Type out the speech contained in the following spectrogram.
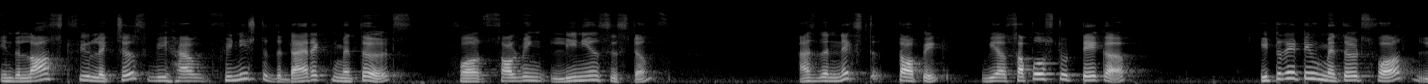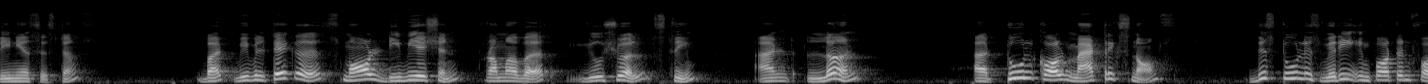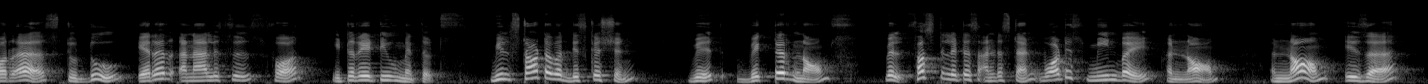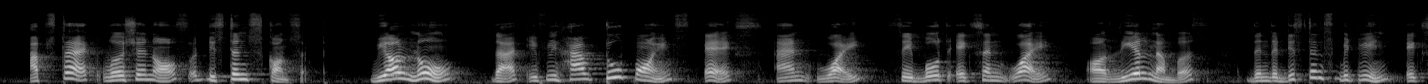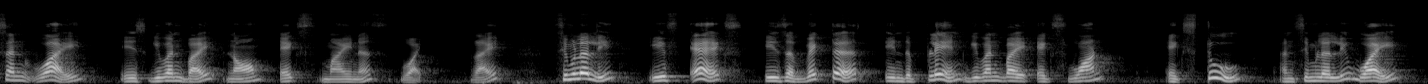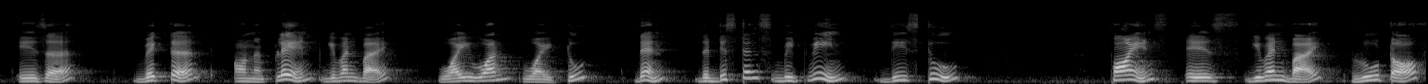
In the last few lectures we have finished the direct methods for solving linear systems. As the next topic we are supposed to take up iterative methods for linear systems, but we will take a small deviation from our usual stream and learn a tool called matrix norms this tool is very important for us to do error analysis for iterative methods. We will start our discussion with vector norms. Well, first let us understand what is mean by a norm. A norm is a abstract version of a distance concept. We all know that if we have two points x and y, say both x and y are real numbers, then the distance between x and y is given by norm x minus y right. Similarly, if x is a vector in the plane given by x 1 x 2 and similarly y is a vector on a plane given by y 1 y 2 then the distance between these two points is given by root of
